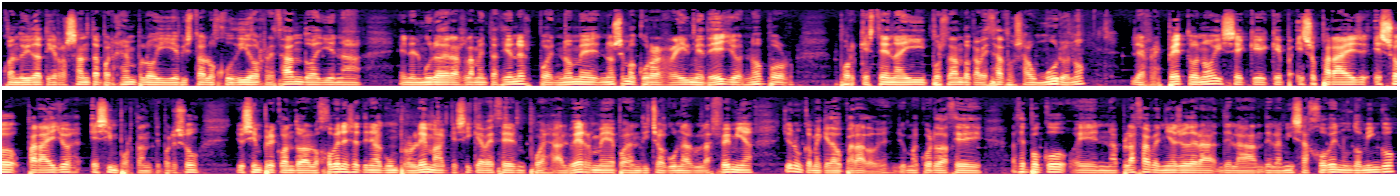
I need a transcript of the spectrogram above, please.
cuando he ido a Tierra Santa, por ejemplo, y he visto a los judíos rezando allí en, en el muro de las lamentaciones, pues no me, no se me ocurre reírme de ellos, ¿no? Por porque estén ahí pues dando cabezazos a un muro, ¿no? Les respeto, ¿no? Y sé que, que eso para ellos, eso para ellos es importante. Por eso yo siempre cuando a los jóvenes he tenido algún problema, que sí que a veces pues al verme pues han dicho alguna blasfemia, yo nunca me he quedado parado, ¿eh? Yo me acuerdo hace hace poco en la plaza venía yo de la, de la de la misa joven un domingo,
